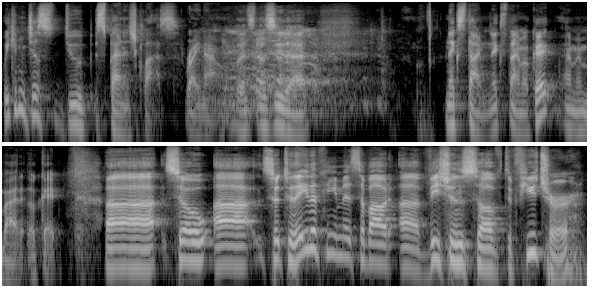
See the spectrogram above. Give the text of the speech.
We can just do Spanish class right now. Let's, let's do that. Next time, next time, okay? I'm invited, okay. Uh, so, uh, so today the theme is about uh, visions of the future.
